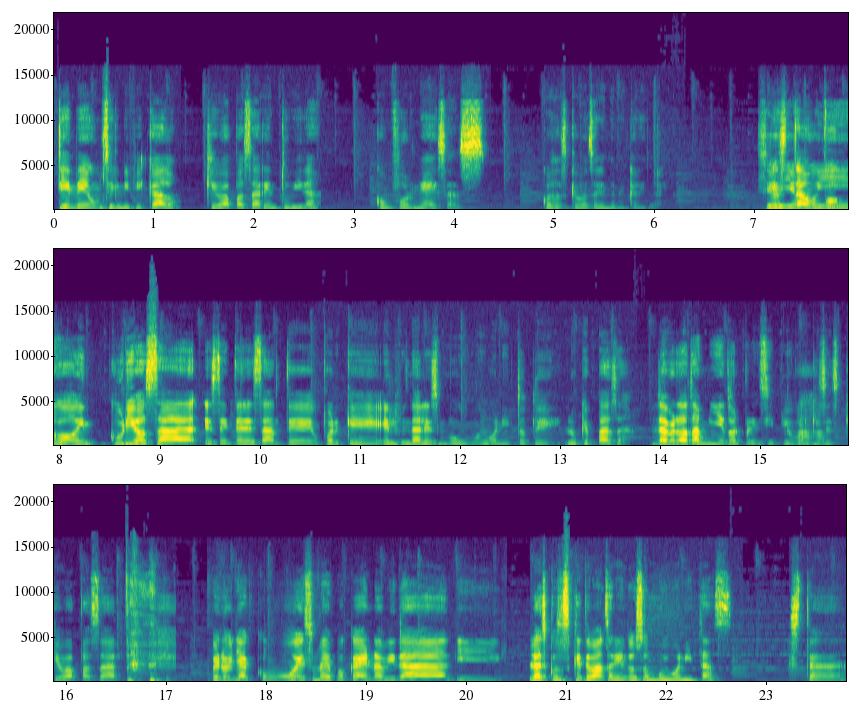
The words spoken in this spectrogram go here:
tiene un significado que va a pasar en tu vida conforme a esas cosas que van saliendo en el calendario. Se está muy- un poco curiosa, está interesante porque el final es muy muy bonito de lo que pasa. La verdad da miedo al principio porque Ajá. dices qué va a pasar. Pero ya como es una época de Navidad y las cosas que te van saliendo son muy bonitas, está,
